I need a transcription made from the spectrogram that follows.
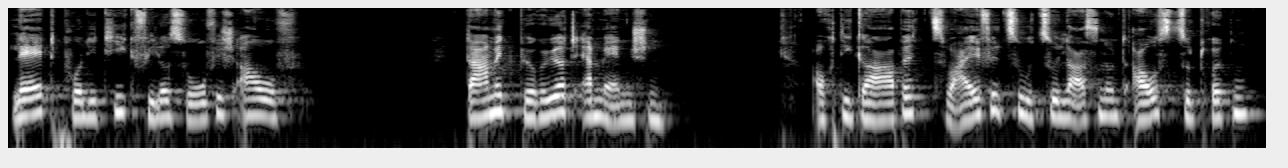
lädt Politik philosophisch auf. Damit berührt er Menschen. Auch die Gabe, Zweifel zuzulassen und auszudrücken,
